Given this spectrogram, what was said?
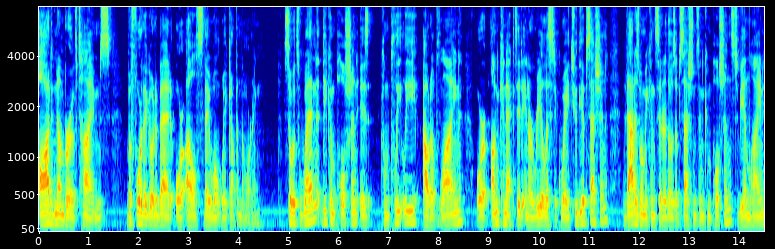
odd number of times before they go to bed or else they won't wake up in the morning. So it's when the compulsion is completely out of line or unconnected in a realistic way to the obsession, that is when we consider those obsessions and compulsions to be in line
